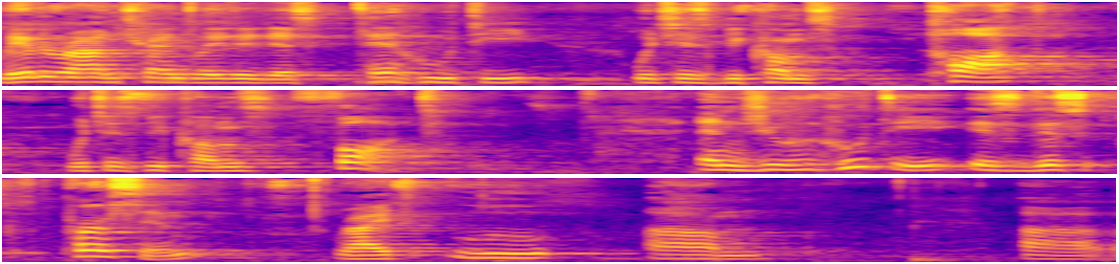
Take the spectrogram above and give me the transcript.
later on translated as Tehuti, which is becomes taught, which is becomes thought. And Jehuti is this person, right, who um, uh,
